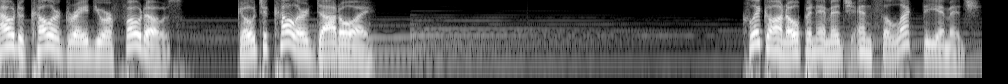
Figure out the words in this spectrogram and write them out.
How to color grade your photos. Go to color.io. Click on Open Image and select the image.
